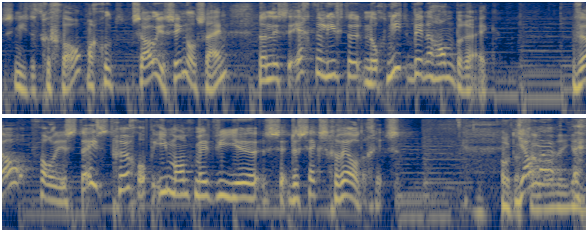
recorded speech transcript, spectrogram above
is niet het geval, maar goed, zou je single zijn... dan is de echte liefde nog niet binnen handbereik. Wel val je steeds terug op iemand met wie je de seks geweldig is. Oh, dat wel Jammer jammer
